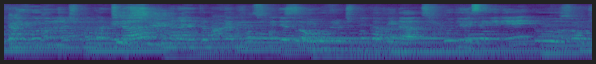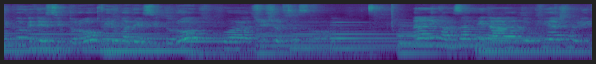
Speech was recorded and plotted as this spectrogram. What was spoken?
우리 모두를 축복합니다. 하나님과 함께 가족이 우리 모두를 축복합니다. 모두의 생일이 또 어, 기쁨이 될 수 있도록 위로가 될 수 있도록 도와주시옵소서. 하나님 감사합니다. 또 귀하신 우리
